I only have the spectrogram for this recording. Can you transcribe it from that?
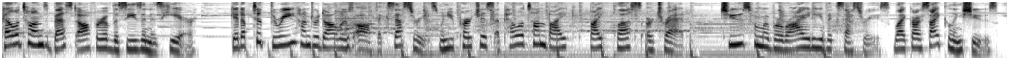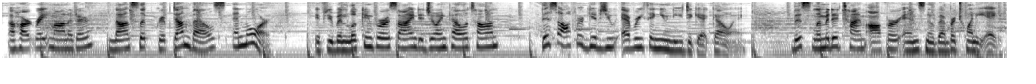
Peloton's best offer of the season is here. Get up to $300 off accessories when you purchase a Peloton bike, Bike Plus, or Tread. Choose from a variety of accessories like our cycling shoes, a heart rate monitor, non slip grip dumbbells, and more. If you've been looking for a sign to join Peloton, this offer gives you everything you need to get going. This limited time offer ends November 28th.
